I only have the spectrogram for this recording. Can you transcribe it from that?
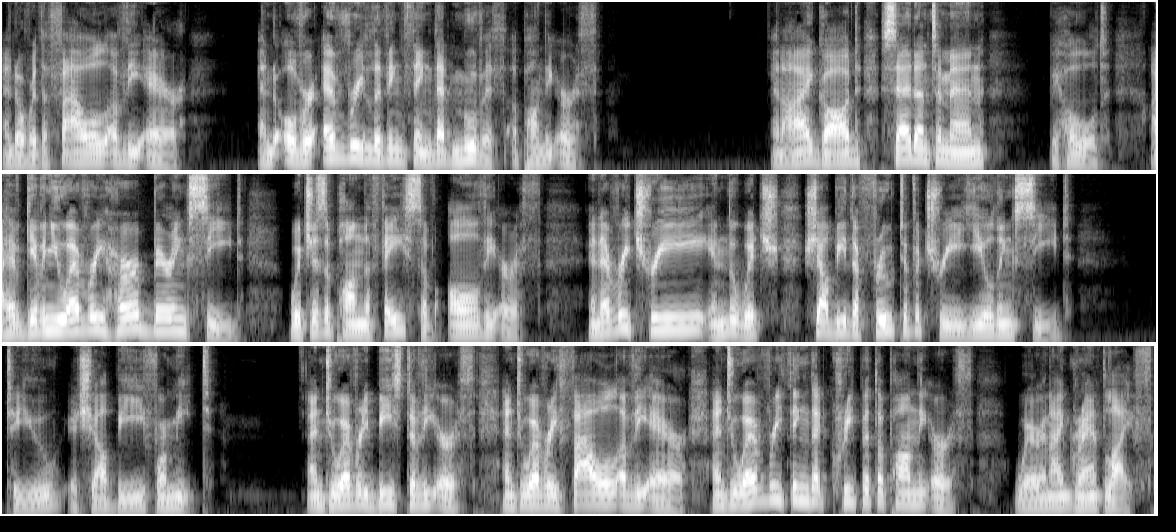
and over the fowl of the air, and over every living thing that moveth upon the earth. And I, God, said unto man, Behold, I have given you every herb bearing seed, which is upon the face of all the earth, and every tree in the which shall be the fruit of a tree yielding seed. To you it shall be for meat and to every beast of the earth, and to every fowl of the air, and to everything that creepeth upon the earth, wherein I grant life.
